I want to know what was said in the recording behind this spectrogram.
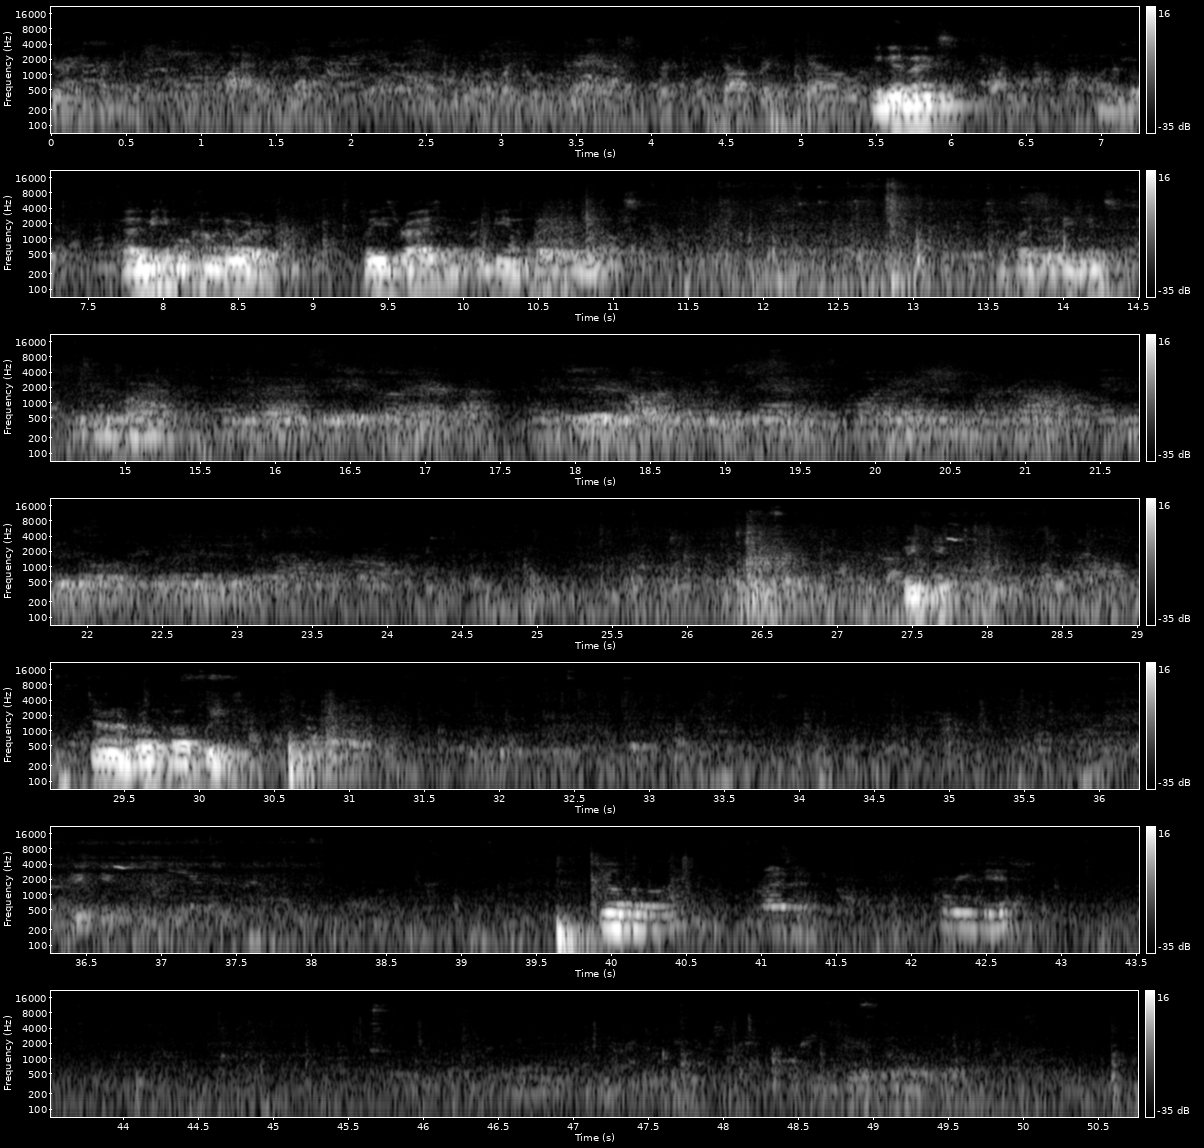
during. We good, Max? Wonderful. Uh, the meeting will come to order. Please rise and join me in the pledge of allegiance. I pledge allegiance to the flag Thank you. Donna, roll call, please. Thank you. Joe Baloi, Present. Corey Dish.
